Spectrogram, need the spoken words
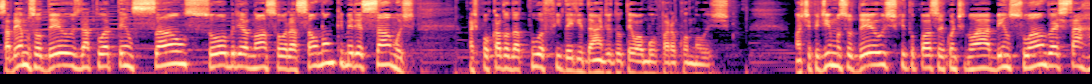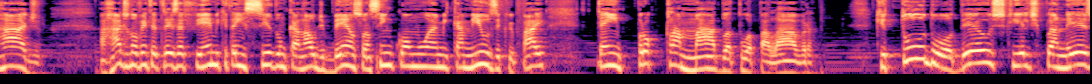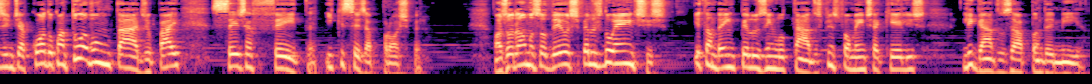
Sabemos, ó oh Deus, da tua atenção sobre a nossa oração, não que mereçamos, mas por causa da tua fidelidade, do teu amor para conosco. Nós te pedimos, o oh Deus, que tu possas continuar abençoando esta rádio, a Rádio 93 FM, que tem sido um canal de bênção, assim como a MK Music, Pai, tem proclamado a tua palavra. Que tudo, ó oh Deus, que eles planejem de acordo com a tua vontade, Pai, seja feita e que seja próspera. Nós oramos, ó oh Deus, pelos doentes, e também pelos enlutados, principalmente aqueles ligados à pandemia.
